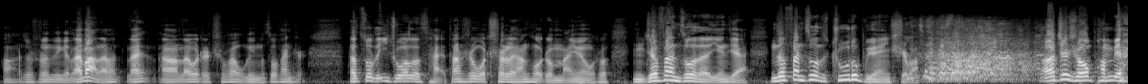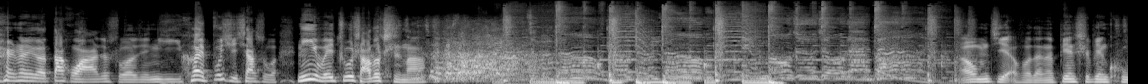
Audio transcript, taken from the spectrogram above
啊，就说那个来吧，来来啊，来我这吃饭，我给你们做饭吃。他做了一桌子菜，当时我吃了两口就埋怨我说：“你这饭做的，莹姐，你这饭做的猪都不愿意吃吧？” 啊，这时候旁边那个大花就说：“你快不许瞎说，你以为猪啥都吃呢？”然后我们姐夫在那边吃边哭。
